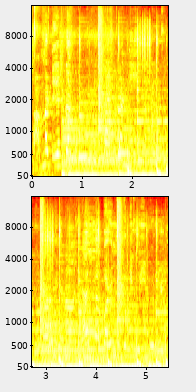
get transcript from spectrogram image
செம்ம டேஸ்டாக இருக்கும் கட் பண்ணி பார்த்தீங்கன்னா எல்லா பழமும் கொட்டி போய் வரும்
